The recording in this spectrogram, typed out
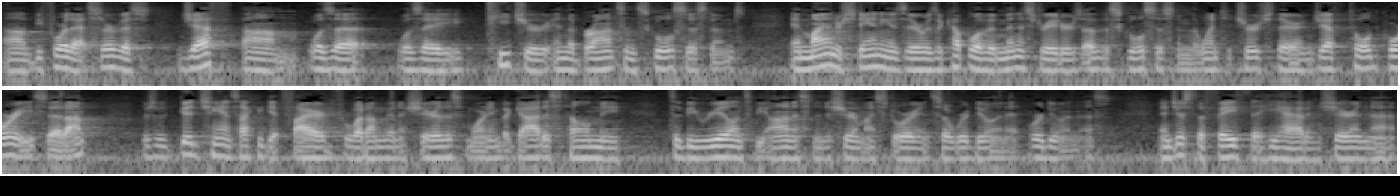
uh, before that service, Jeff um, was a was a teacher in the Bronson school systems. And my understanding is there was a couple of administrators of the school system that went to church there. And Jeff told Corey, he said, there's a good chance I could get fired for what I'm going to share this morning, but God is telling me to be real and to be honest and to share my story. And so we're doing it. We're doing this. And just the faith that he had in sharing that.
